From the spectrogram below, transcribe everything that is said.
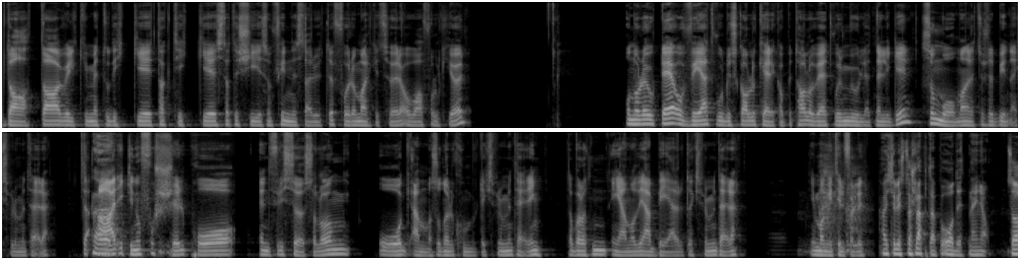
data, hvilke metodikker, taktikker, strategier som finnes der ute for å markedsføre, og hva folk gjør. Og når du har gjort det, og vet hvor du skal allokere kapital, og vet hvor mulighetene ligger, så må man rett og slett begynne å eksperimentere. Det er ikke noe forskjell på en frisørsalong og Amazon når det kommer til eksperimentering. Det er bare at en av de er bedre til å eksperimentere. I mange tilfeller. Jeg har ikke lyst til å slippe deg på auditen ennå. Så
